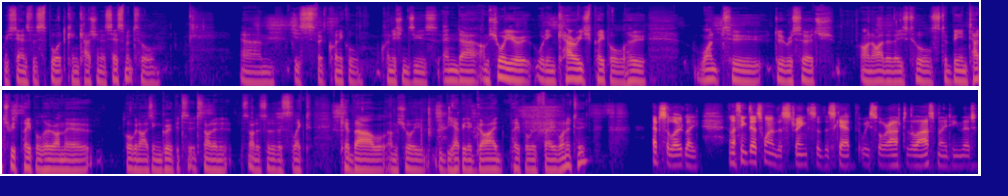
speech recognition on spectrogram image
which stands for Sport Concussion Assessment Tool. Um, is for clinical clinicians' use, and uh, I'm sure you would encourage people who want to do research on either of these tools to be in touch with people who are on the organising group. It's it's not a it's not a sort of a select cabal. I'm sure you'd be happy to guide people if they wanted to. Absolutely. And I think that's one of the strengths of the SCAT that we saw after the last meeting that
